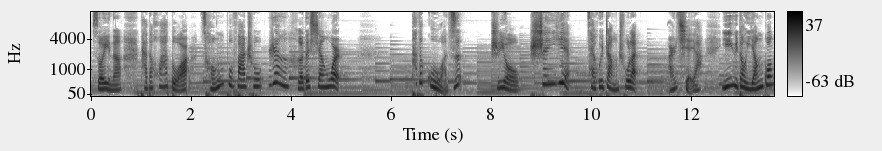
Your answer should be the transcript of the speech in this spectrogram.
所以呢，它的花朵从不发出任何的香味儿。它的果子只有深夜才会长出来。而且呀，一遇到阳光，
